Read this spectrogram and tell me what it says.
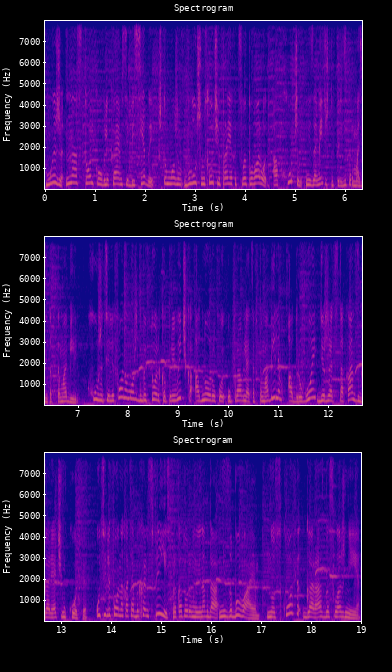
Мы же настолько увлекаемся беседой, что можем в лучшем случае проехать свой поворот, а в худшем не заметить, что впереди тормозит автомобиль. Хуже телефона может быть только привычка одной рукой управлять автомобилем, а другой держать стакан с горячим кофе. У телефона хотя бы hands-free есть, про который мы иногда не забываем, но с кофе гораздо сложнее.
